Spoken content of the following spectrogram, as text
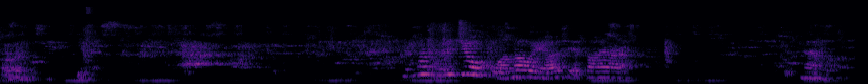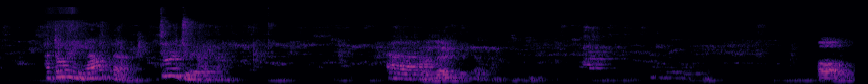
Alright. 可是它不是救火，那我也要写 fire。那个啊，都是一样的，都是九幺幺。呃？哦。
